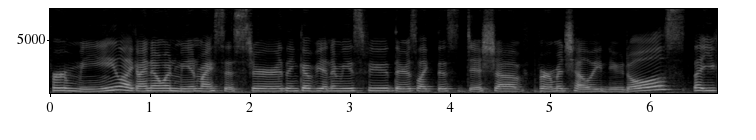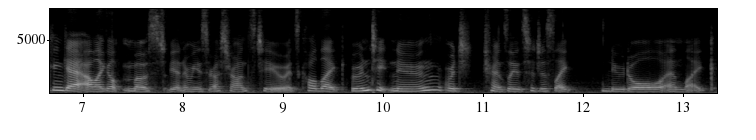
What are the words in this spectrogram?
for me, like I know when me and my sister think of Vietnamese food, there's like this dish of vermicelli noodles that you can get at like most Vietnamese restaurants too. It's called like bun thịt nướng, which translates to just like noodle and like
